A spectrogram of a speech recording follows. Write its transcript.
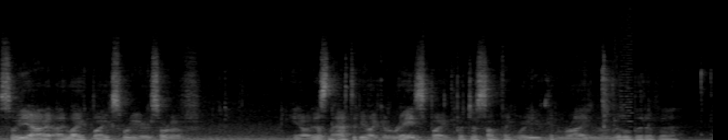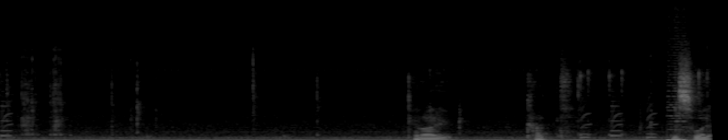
So yeah, I, I like bikes where you're sort of, you know, it doesn't have to be like a race bike, but just something where you can ride in a little bit of a. Can I cut this way?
